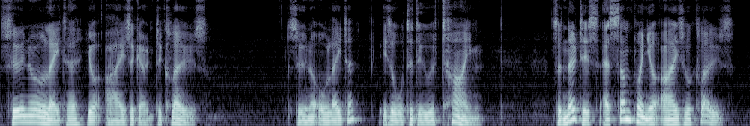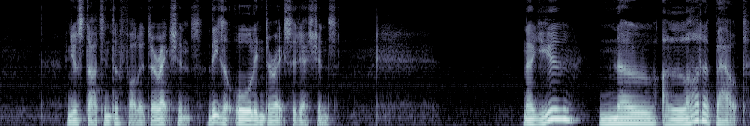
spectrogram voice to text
Sooner or later, your eyes are going to close. Sooner or later is all to do with time. So notice at some point your eyes will close and you're starting to follow directions. These are all indirect suggestions. Now you know a lot about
